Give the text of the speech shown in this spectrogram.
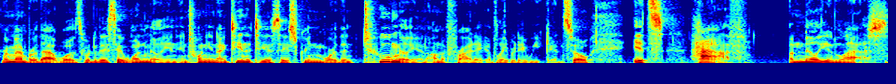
remember that was what did they say 1 million in 2019 the tsa screened more than 2 million on the friday of labor day weekend so it's half a million less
